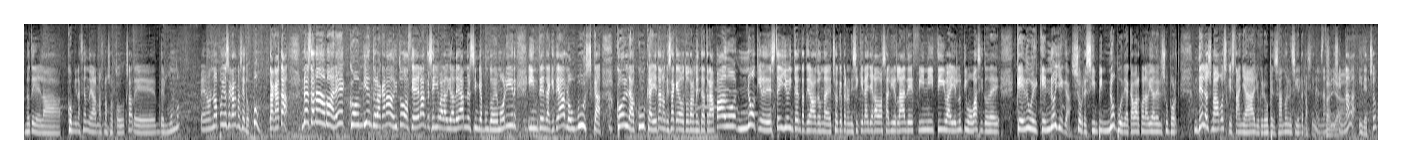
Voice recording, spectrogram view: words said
No tiene la combinación de armas más ortodoxa de- del mundo. Pero no ha podido sacar demasiado. ¡Pum! ¡Tacatá! No está nada mal, ¿eh? Con viento huracanado y todo hacia adelante. Se lleva la vida de Ander, Simpi a punto de morir. Intenta quitearlo, busca con la Q. Cayetano que se ha quedado totalmente atrapado. No tiene destello, intenta tirar de onda de choque, pero ni siquiera ha llegado a salir la definitiva. Y el último básico de Kedui, que no llega sobre Simpi, no puede acabar con la vida del support de los magos, que están ya, yo creo, pensando en el siguiente partido. El Están Nashor y sin nada. Y de hecho,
